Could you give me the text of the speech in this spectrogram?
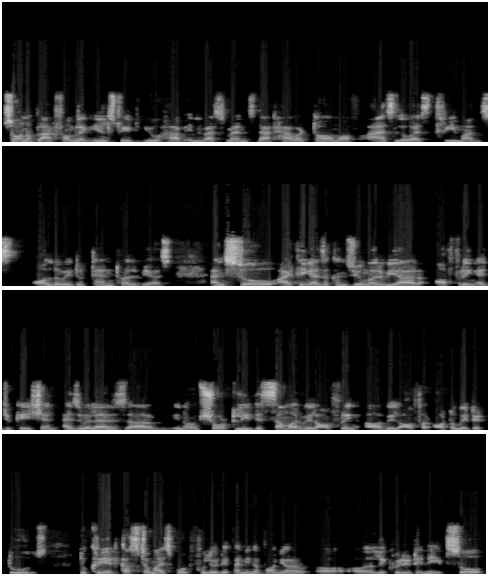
So on a platform like Yieldstreet, you have investments that have a term of as low as three months all the way to 10 12 years. And so i think as a consumer we are offering education as well as uh, you know shortly this summer we'll offering uh, we'll offer automated tools to create customized portfolio depending upon your uh, uh, liquidity needs. So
